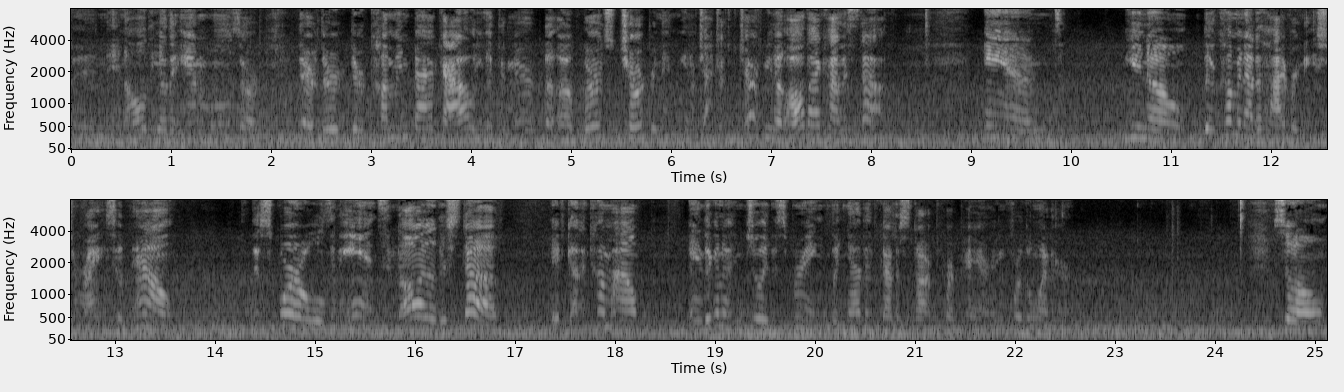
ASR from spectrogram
and, and all the other animals are, they're they're they're coming back out. You got the, the uh, birds chirping and you know, chirp, chirp, chirp, you know, all that kind of stuff. And, you know, they're coming out of hibernation, right? So now the squirrels and ants and all that other stuff, they've got to come out and they're going to enjoy the spring, but now they've got to start preparing for the winter. So,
